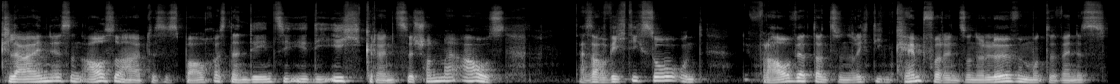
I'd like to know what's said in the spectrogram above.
klein ist und außerhalb des Bauches, dann dehnt sie die Ich-Grenze schon mal aus. Das ist auch wichtig so und die Frau wird dann zu einer richtigen Kämpferin, zu einer Löwenmutter, wenn es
